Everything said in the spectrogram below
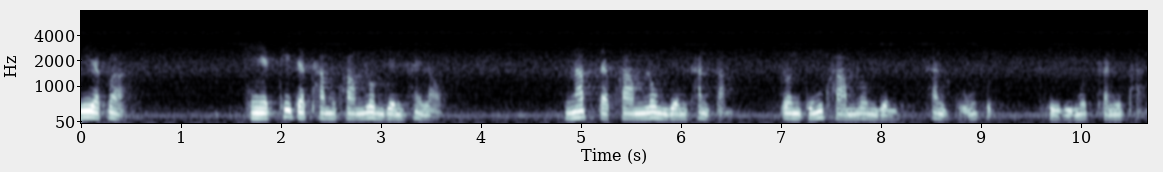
เรียกว่า เหตุที่จะทำความร่มเย็นให้เรา นับแต่ความร่มเย็นขั้นต่ำจนถึงความร่มเย็นขั้นสูงสุด คือวิมุตตินิพพาน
